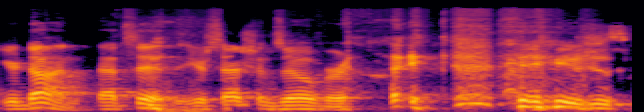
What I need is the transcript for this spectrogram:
You're done. That's it. Your session's over. like you just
